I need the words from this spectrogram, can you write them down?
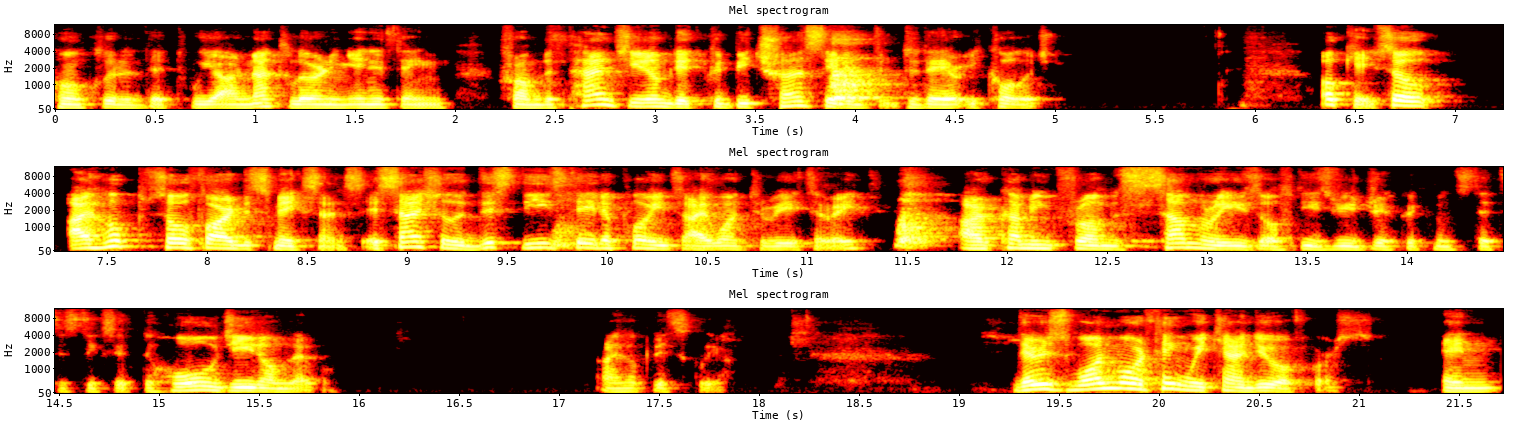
concluded that we are not learning anything from the pangenome that could be translated to their ecology. Okay, so I hope so far this makes sense. Essentially, this, these data points I want to reiterate are coming from summaries of these read recruitment statistics at the whole genome level. I hope that's clear. There is one more thing we can do, of course, and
